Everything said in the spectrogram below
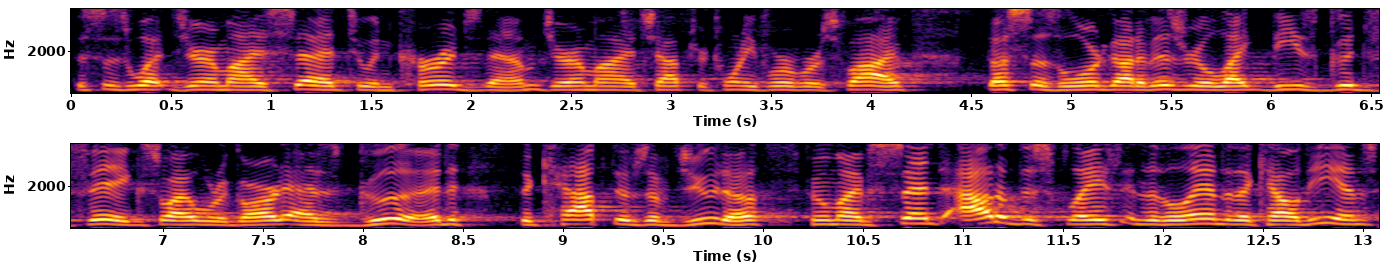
This is what Jeremiah said to encourage them. Jeremiah chapter 24, verse 5. Thus says the Lord God of Israel, like these good figs, so I will regard as good the captives of Judah, whom I've sent out of this place into the land of the Chaldeans,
